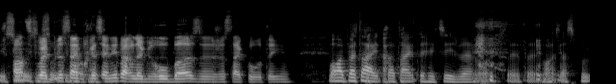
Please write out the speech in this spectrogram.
Je pense qu'il va être plus impressionné par le gros buzz euh, juste à côté. Ouais, peut-être, peut-être, effectivement. Ouais, c'est- ouais, ça se peut.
